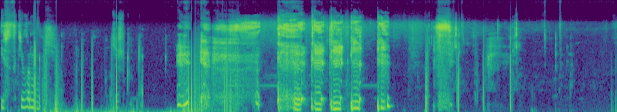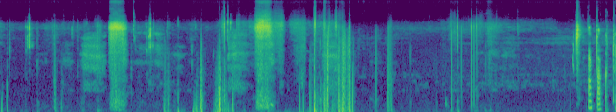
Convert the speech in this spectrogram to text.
І все-таки вернуться. Вот так вот.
